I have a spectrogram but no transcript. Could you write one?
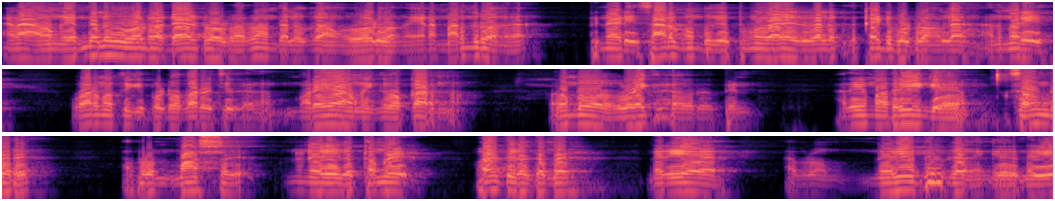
ஆனால் அவங்க எந்த அளவுக்கு ஓடுற டைரக்டர் ஓடுறாரோ அந்த அளவுக்கு அவங்க ஓடுவாங்க. ஏன்னா மறந்துடுவாங்க பின்னாடி சாரக்கொம்புக்கு எப்பவுமே வேலை வேலை கட்டி போட்டுருவாங்களே அந்த மாதிரி ஓரமாக தூக்கி போட்டு உட்கார வச்சிருக்காங்க. முறையாக அவங்க இங்கே உட்காரணும். ரொம்ப உழைக்கிற ஒரு பெண். அதே மாதிரி இங்கே சவுந்தர் அப்புறம் மாஸ்டர் இன்னும் நிறைய தமிழ் வாழ்த்துக்கள் தமிழ். நிறைய அப்புறம் நிறைய பேர் இருக்காங்க இங்கே. நிறைய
